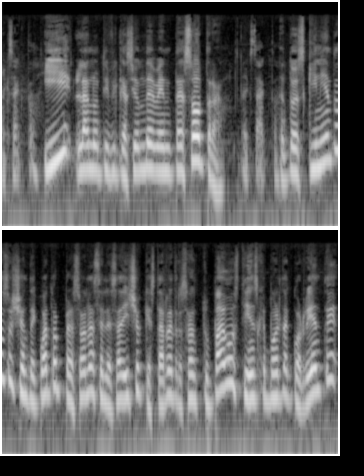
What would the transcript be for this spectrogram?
Exacto. Y la notificación de venta es otra. Exacto. Entonces, 584 personas se les ha dicho que está retrasando tu pagos, tienes que ponerte a corriente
